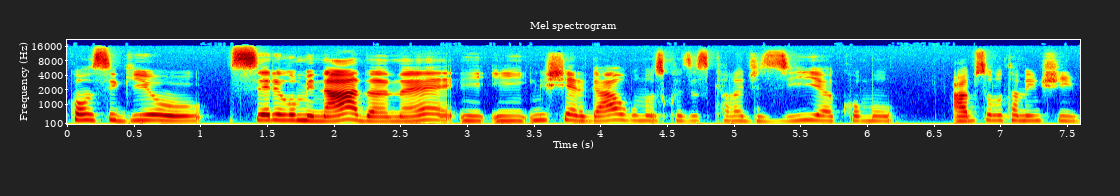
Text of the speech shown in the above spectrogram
conseguiu ser iluminada, né, e, e enxergar algumas coisas que ela dizia como absolutamente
